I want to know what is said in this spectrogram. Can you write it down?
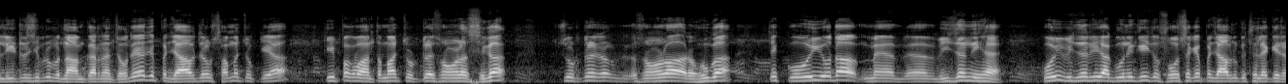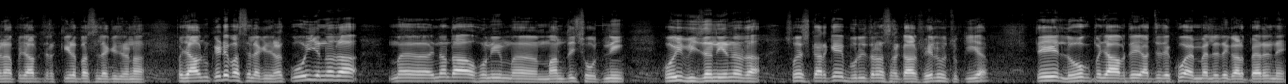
ਲੀਡਰਸ਼ਿਪ ਨੂੰ ਬਦਨਾਮ ਕਰਨਾ ਚਾਹੁੰਦੇ ਆ। ਜੇ ਪੰਜਾਬ ਦੇ ਲੋਕ ਸਮਝ ਚੁੱਕੇ ਆ ਕਿ ਭਗਵੰਤ ਮਾਨ ਚੁਟਕਲੇ ਸੁਣਾਉਣ ਵਾਲਾ ਸੀਗਾ, ਚੁਟਕਲੇ ਸੁਣਾਉਣ ਵਾਲਾ ਰਹੂਗਾ, ਤੇ ਕੋਈ ਉਹਦਾ ਵੀਜ਼ਨ ਨਹੀਂ ਹੈ। ਕੋਈ ਵਿਜ਼ਨਰੀ ਆਗੂ ਨਹੀਂ ਕੀ ਜੋ ਸੋਚ ਸਕੇ ਪੰਜਾਬ ਨੂੰ ਕਿੱਥੇ ਲੈ ਕੇ ਜਾਣਾ ਪੰਜਾਬ ਦੀ ਤਰੱਕੀ ਵਾਲੇ ਪਾਸੇ ਲੈ ਕੇ ਜਾਣਾ ਪੰਜਾਬ ਨੂੰ ਕਿਹੜੇ ਪਾਸੇ ਲੈ ਕੇ ਜਾਣਾ ਕੋਈ ਇਹਨਾਂ ਦਾ ਮ, ਇਹਨਾਂ ਦਾ ਉਹ ਨਹੀਂ ਮਨ ਦੀ ਸੋਚ ਨਹੀਂ ਕੋਈ ਵਿਜ਼ਨ ਨਹੀਂ ਇਹਨਾਂ ਦਾ। ਸੋ ਇਸ ਕਰਕੇ ਬੁਰੀ ਤਰ੍ਹਾਂ ਸਰਕਾਰ ਫੇਲ ਹੋ ਚੁੱਕੀ ਆ ਤੇ ਲੋਕ ਪੰਜਾਬ ਦੇ ਅੱਜ ਦੇਖੋ ਐਮਐਲਏ ਦੇ ਗੱਲ ਪੈ ਰਹੇ ਨੇ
